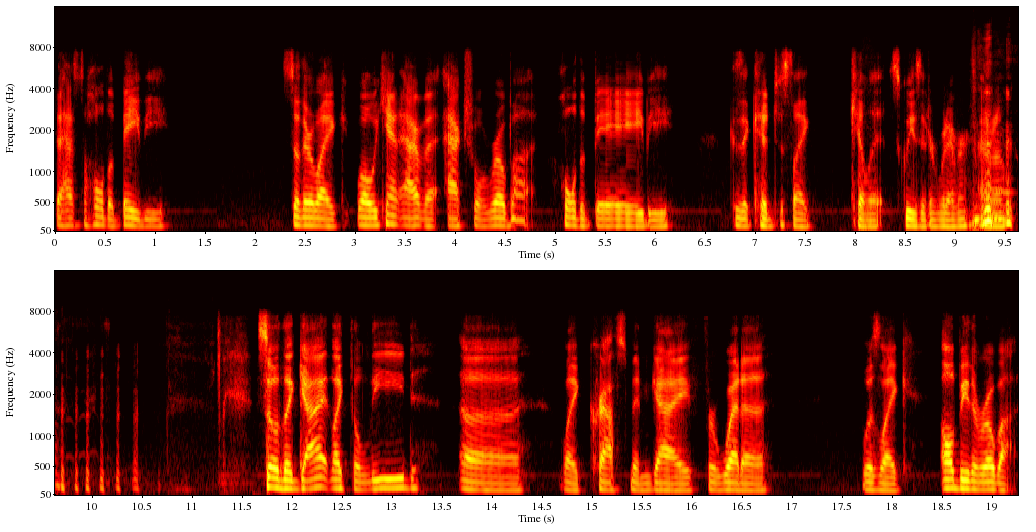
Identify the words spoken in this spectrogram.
that has to hold a baby. So they're like, well, we can't have an actual robot hold a baby because it could just like kill it, squeeze it, or whatever. I don't know. so the guy, like the lead, uh, like craftsman guy for Weta, was like, "I'll be the robot,"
